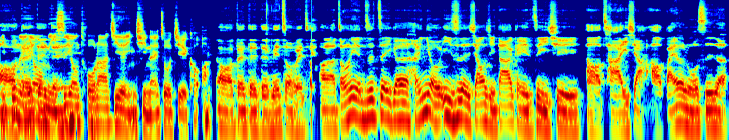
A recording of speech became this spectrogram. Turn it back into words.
你不能用你是用拖拉机的引擎来做借口啊。哦，对对对，没错没错。好了，总而言之，这个很有意思的消息，大家可以自己去啊查一下啊，白俄罗斯的，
